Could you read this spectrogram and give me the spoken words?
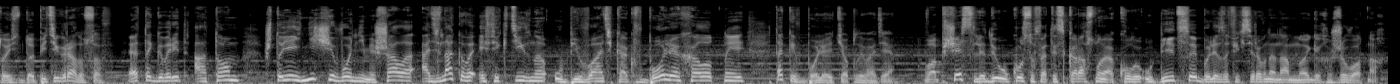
то есть до 5 градусов. Это говорит о том, что ей ничего не мешало одинаково эффективно убивать как в более холодной, так и в более теплой воде. Вообще, следы укусов этой скоростной акулы-убийцы были зафиксированы на многих животных.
